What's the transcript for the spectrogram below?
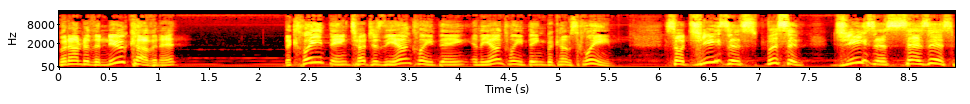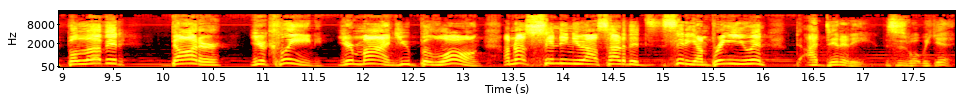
But under the new covenant, The clean thing touches the unclean thing, and the unclean thing becomes clean. So Jesus, listen, Jesus says this, beloved daughter, you're clean. You're mine. You belong. I'm not sending you outside of the city. I'm bringing you in. Identity. This is what we get.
